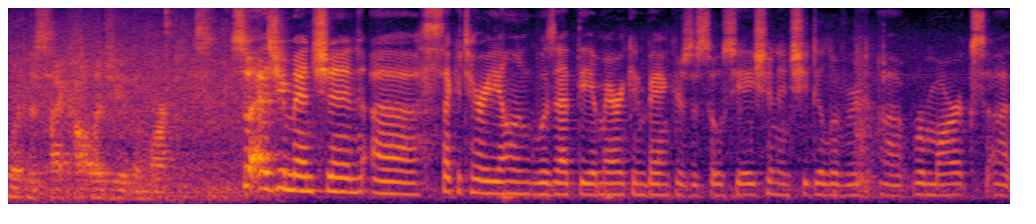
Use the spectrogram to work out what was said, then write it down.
or the psychology of the markets? So, as you mentioned, uh, Secretary Yellen was at the American Bankers Association and she delivered uh, remarks uh,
